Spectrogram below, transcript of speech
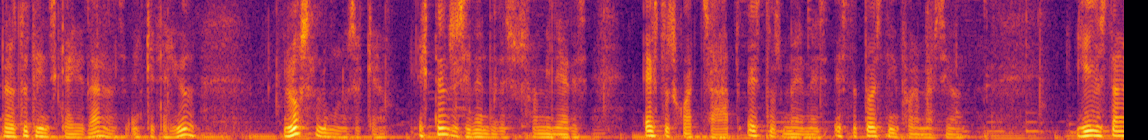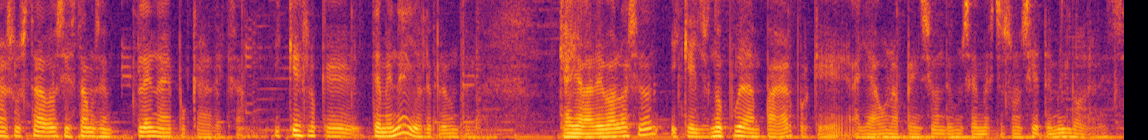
Pero tú tienes que ayudarnos, ¿en qué te ayudo? Los alumnos acá están recibiendo de sus familiares estos WhatsApp, estos memes, esta, toda esta información. Y ellos están asustados y estamos en plena época de examen. ¿Y qué es lo que temen ellos? Le pregunto yo que haya la devaluación y que ellos no puedan pagar porque haya una pensión de un semestre, son 7 mil dólares,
